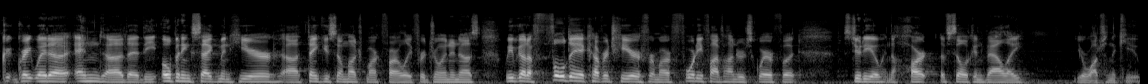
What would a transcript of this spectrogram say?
great way to end uh, the, the opening segment here. Uh, thank you so much, Mark Farley, for joining us. We've got a full day of coverage here from our 4,500 square foot studio in the heart of Silicon Valley. You're watching theCUBE.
